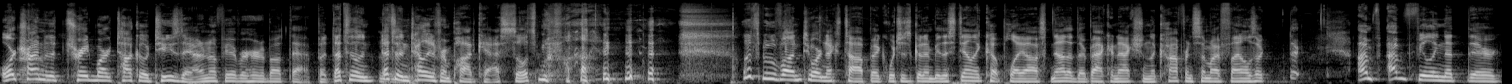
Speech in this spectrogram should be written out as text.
Or trying to trademark Taco Tuesday. I don't know if you ever heard about that, but that's an that's an entirely different podcast. So let's move on. let's move on to our next topic, which is going to be the Stanley Cup playoffs. Now that they're back in action, the conference semifinals are. I'm I'm feeling that they're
